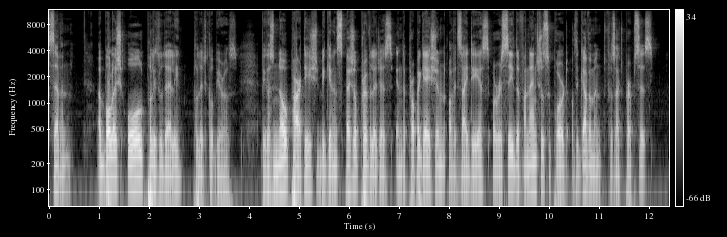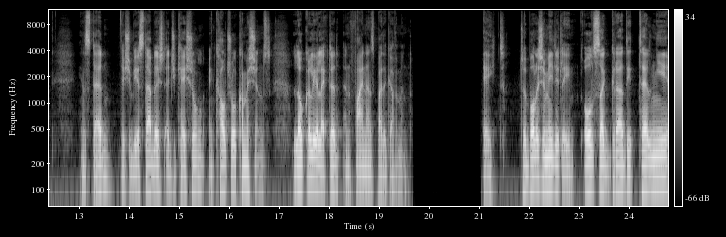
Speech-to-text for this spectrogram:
7. Abolish all politudeli, political bureaus, because no party should be given special privileges in the propagation of its ideas or receive the financial support of the government for such purposes. Instead, there should be established educational and cultural commissions, locally elected and financed by the government. 8. To abolish immediately all sagraditelni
